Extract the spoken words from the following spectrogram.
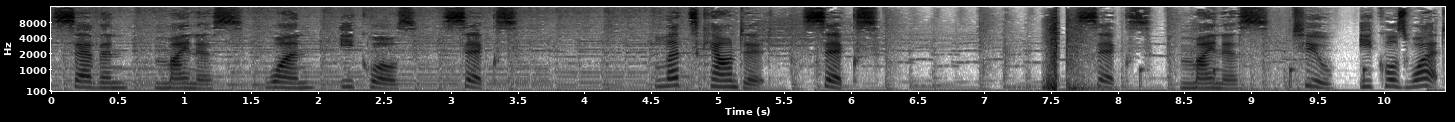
7 minus 1 equals 6. Let's count it. 6. 6 minus 2 equals what?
